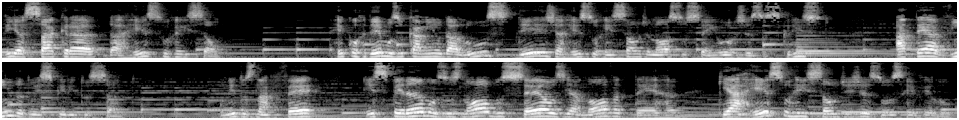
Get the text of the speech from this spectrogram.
Via Sacra da Ressurreição. Recordemos o caminho da luz desde a ressurreição de nosso Senhor Jesus Cristo até a vinda do Espírito Santo. Unidos na fé, esperamos os novos céus e a nova terra que a ressurreição de Jesus revelou.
